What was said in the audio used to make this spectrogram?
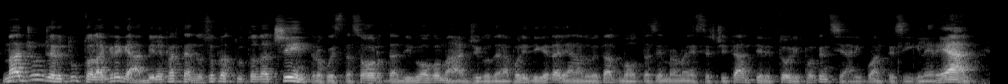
ma aggiungere tutto l'aggregabile partendo soprattutto dal centro, questa sorta di luogo magico della politica italiana dove talvolta sembrano esserci tanti elettori potenziali quante sigle reali.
